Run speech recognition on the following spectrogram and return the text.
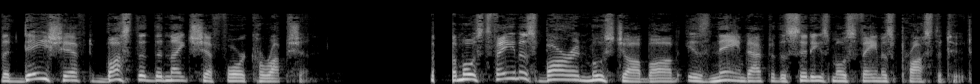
the day shift busted the night shift for corruption. The most famous bar in Moose Jaw, Bob, is named after the city's most famous prostitute.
